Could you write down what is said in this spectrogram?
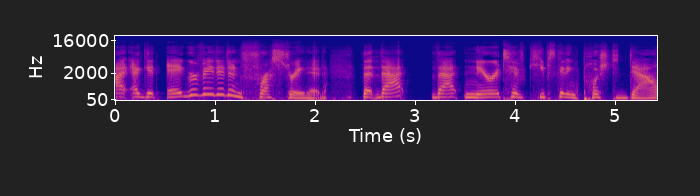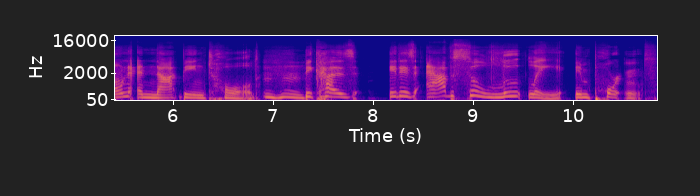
I, I get aggravated and frustrated that that that narrative keeps getting pushed down and not being told mm-hmm. because it is absolutely important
